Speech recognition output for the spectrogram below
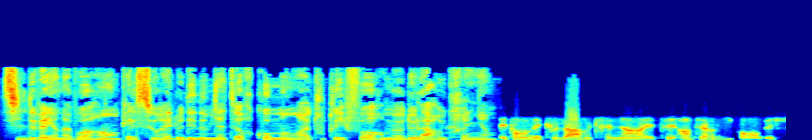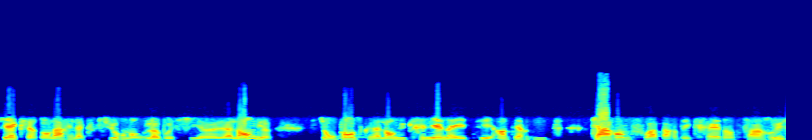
S'il devait y en avoir un, quel serait le dénominateur commun à toutes les formes de l'art ukrainien Étant donné que l'art ukrainien a été interdit pendant des siècles, dans l'art et la culture, on englobe aussi euh, la langue. Si on pense que la langue ukrainienne a été interdite 40 fois par décret d'un tsar russe,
